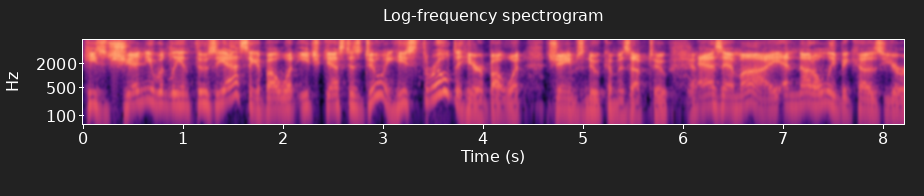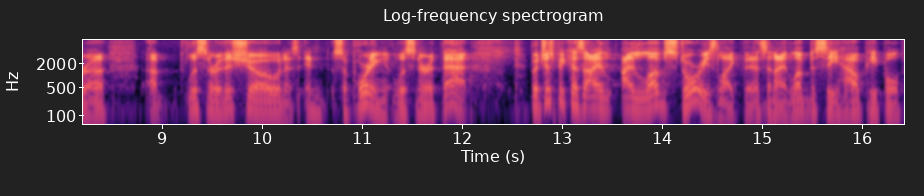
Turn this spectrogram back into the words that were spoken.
he's genuinely enthusiastic about what each guest is doing. He's thrilled to hear about what James Newcomb is up to, yep. as am I, and not only because you're a, a listener of this show and a and supporting listener at that but just because I I love stories like this, and I love to see how people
